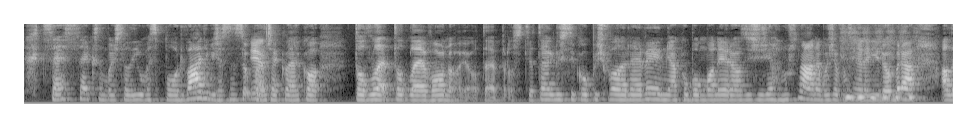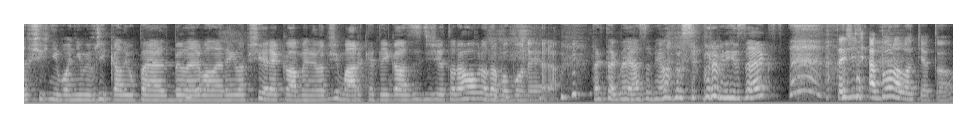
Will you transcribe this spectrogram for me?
chce sex, nebo že se lidi vůbec podvádí, víš, já jsem si úplně Jo. řekla jako tohle, tohle je ono, jo, to je prostě, to je, když si koupíš, vole, nevím, nějakou bombonieru a zjistíš, že je hnusná, nebo že prostě není dobrá, ale všichni oni mi říkali úplně, byly, vole, nejlepší reklamy, nejlepší marketing, ale zjistíš, že je to na hovno ta bomboniera. tak takhle já jsem měla prostě první sex. Takže a bolelo tě to?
